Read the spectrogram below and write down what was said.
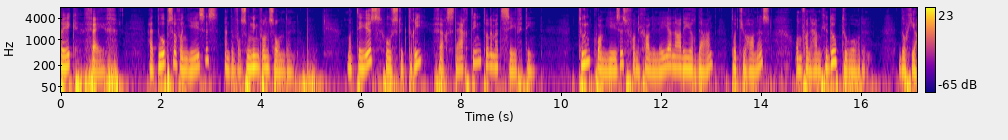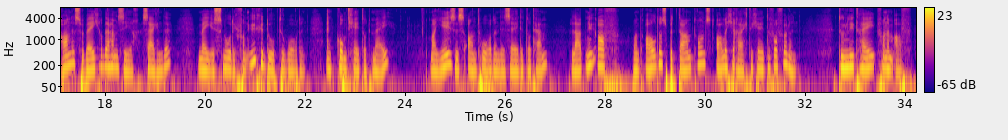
Preek 5 Het doopsel van Jezus en de verzoening van zonden. Matthäus hoofdstuk 3 vers 13 tot en met 17 Toen kwam Jezus van Galilea naar de Jordaan tot Johannes om van hem gedoopt te worden. Doch Johannes weigerde hem zeer, zeggende, Mij is nodig van u gedoopt te worden, en komt gij tot mij? Maar Jezus antwoordende zeide tot hem, Laat nu af, want aldus betaamt ons alle gerechtigheid te vervullen. Toen liet hij van hem af.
